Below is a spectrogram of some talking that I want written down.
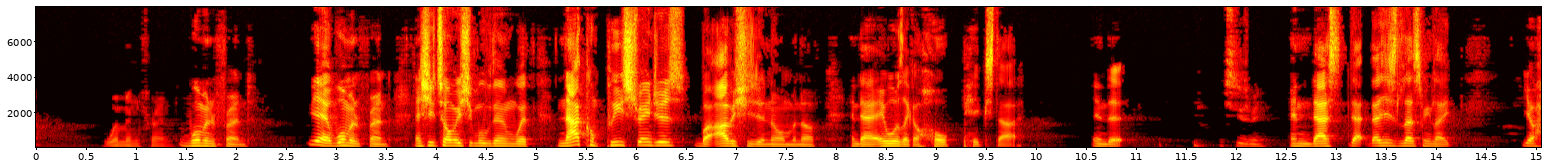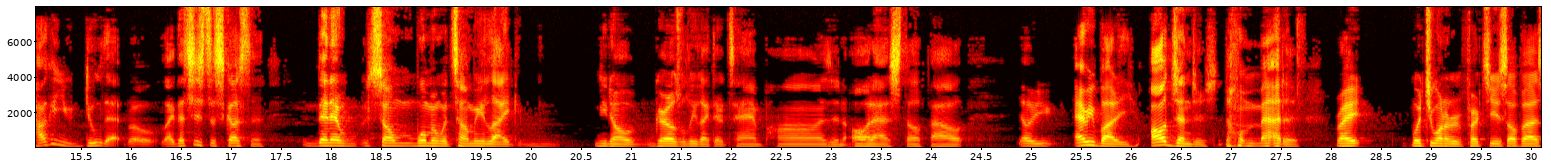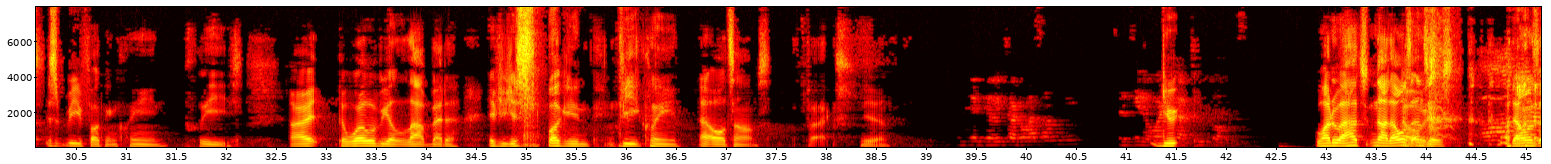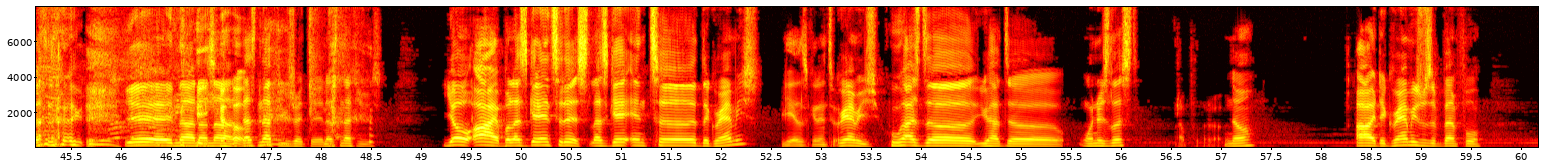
Women friend. Woman friend, yeah, woman friend, and she told me she moved in with not complete strangers, but obviously she didn't know them enough, and that it was like a whole pigsty, in the, excuse me, and that's that that just lets me like, yo, how can you do that, bro? Like that's just disgusting. Then it, some woman would tell me like, you know, girls will leave like their tampons and mm-hmm. all that stuff out. Yo, you, everybody, all genders, don't matter, right? What you want to refer to yourself as, just be fucking clean, please. All right, the world would be a lot better if you just fucking be clean at all times. Facts. Yeah. Okay, Can we talk about something? You why You- you have two phones. Why do I have to? No, that one's No. Enzo's. Oh. That one's oh. yeah, no, no, no. Yo. That's nephews right there. That's nephews. Yo, all right, but let's get into this. Let's get into the Grammys. Yeah, let's get into it. Grammys. Who has the? You have the winners list? I'll pull it up. No. All right, the Grammys was eventful.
